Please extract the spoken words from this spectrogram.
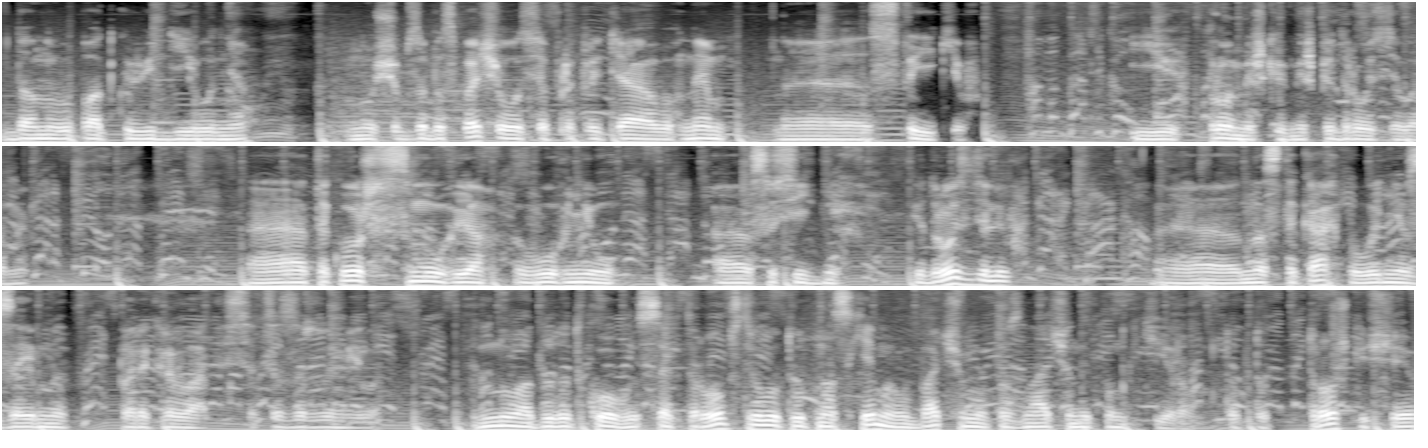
в даному випадку відділення, ну, щоб забезпечувалося прикриття вогнем е, стиків і проміжків між підрозділами. Е, також смуга вогню е, сусідніх підрозділів е, на стиках повинні взаємно перекриватися, це зрозуміло. Ну а додатковий сектор обстрілу тут на схемі ми бачимо позначений пунктіром, тобто трошки ще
